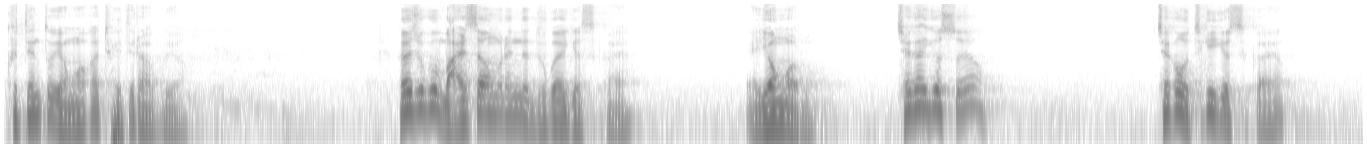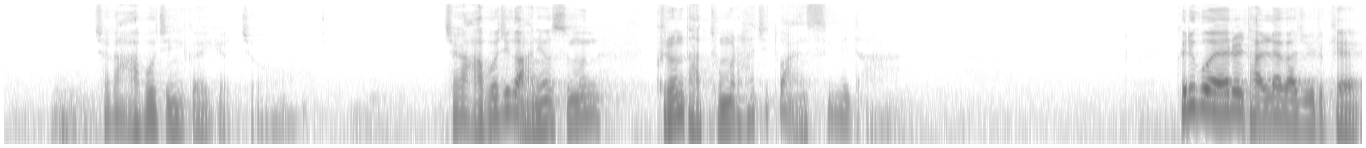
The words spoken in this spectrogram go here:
그땐 또 영어가 되더라고요. 그래가지고 말싸움을 했는데 누가 이겼을까요? 예, 영어로. 제가 이겼어요. 제가 어떻게 이겼을까요? 제가 아버지니까 이겼죠. 제가 아버지가 아니었으면 그런 다툼을 하지도 않습니다. 그리고 애를 달래가지고 이렇게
